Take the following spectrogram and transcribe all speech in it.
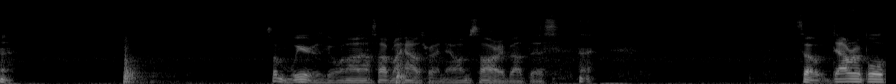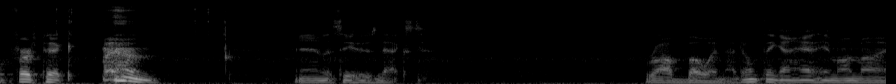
Something weird is going on outside my house right now. I'm sorry about this. So Dalrymple, first pick. and let's see who's next. Rob Bowen. I don't think I had him on my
